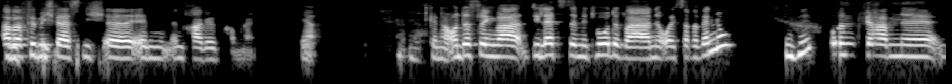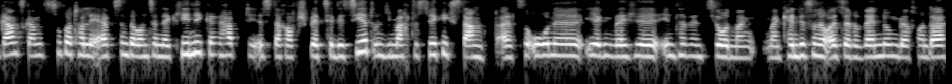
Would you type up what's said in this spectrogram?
Aber für mich wäre es nicht äh, in, in Frage gekommen. Nein. Ja. Genau. Und deswegen war die letzte Methode war eine äußere Wendung. Mhm. Und wir haben eine ganz, ganz super tolle Ärztin bei uns in der Klinik gehabt, die ist darauf spezialisiert und die macht es wirklich sanft, also ohne irgendwelche Intervention. Man, man kennt ja so eine äußere Wendung, dass man da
